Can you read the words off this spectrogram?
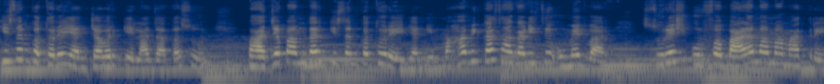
किसन कथोरे यांच्यावर केला जात असून भाजप आमदार किसन कथोरे यांनी महाविकास आघाडीचे उमेदवार सुरेश उर्फ बाळामामा म्हात्रे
